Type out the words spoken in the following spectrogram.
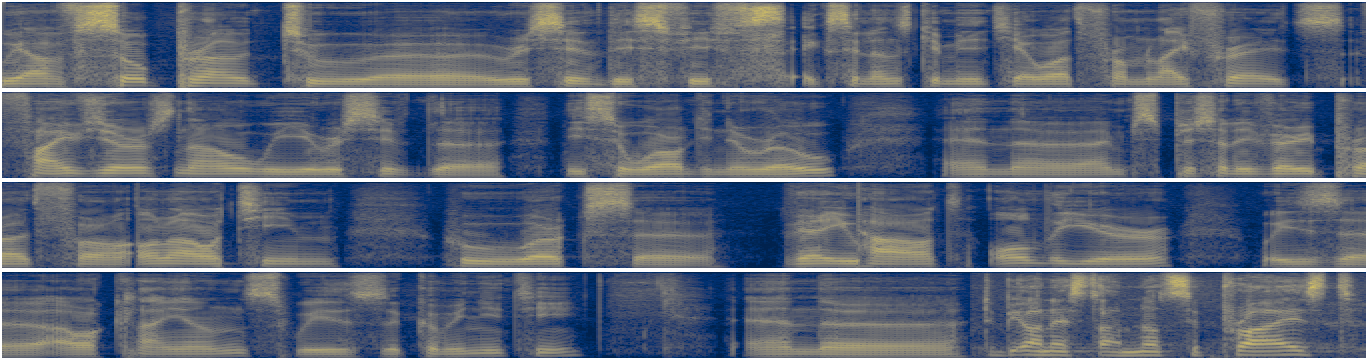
we are so proud to uh, receive this fifth Excellence Community Award from Liferay. It's five years now we received uh, this award in a row, and uh, I'm especially very proud for all our team who works uh, very hard all the year with uh, our clients, with the community, and uh, To be honest, I'm not surprised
